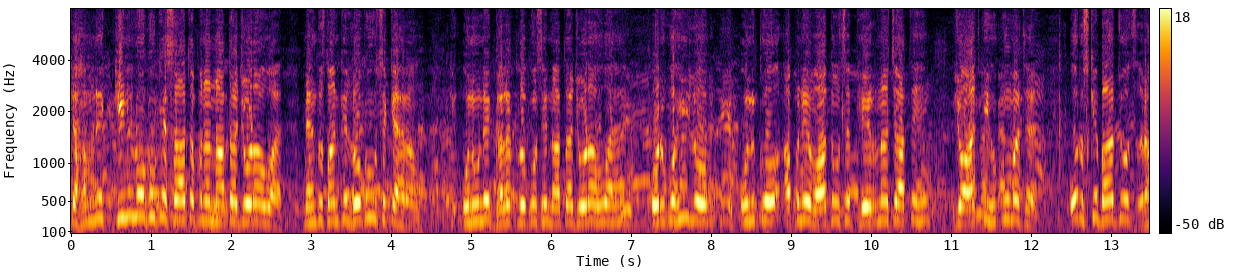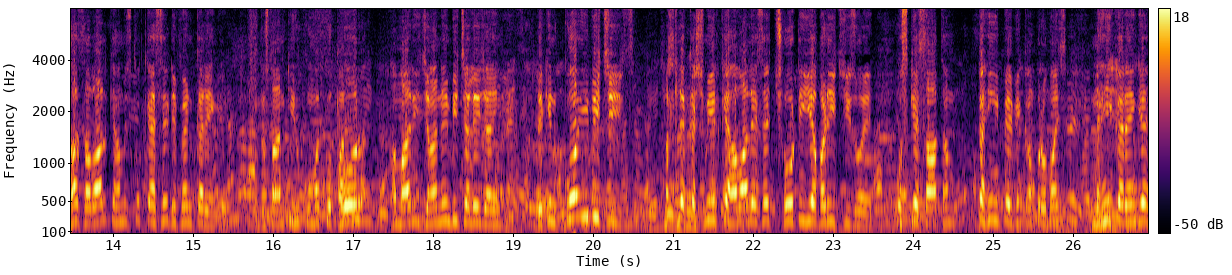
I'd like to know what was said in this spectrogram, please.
کہ ہم نے کن لوگوں کے ساتھ اپنا ناتا جوڑا ہوا ہے۔ میں ہندوستان کے لوگوں سے کہہ رہا ہوں کہ انہوں نے غلط لوگوں سے ناتا جوڑا ہوا ہے اور وہی لوگ ان کو اپنے وعدوں سے پھیرنا چاہتے ہیں، جو آج کی حکومت ہے۔ اور اس کے بعد جو رہا سوال کہ ہم اس کو کیسے ڈیفینڈ کریں گے؟ ہندوستان کی حکومت کو اور ہماری جانیں بھی چلے جائیں گی، لیکن کوئی بھی چیز، مسئلہ کشمیر کے حوالے سے چھوٹی یا بڑی چیز ہوئے، اس کے ساتھ ہم کہیں پہ بھی کمپرومائز نہیں کریں گے۔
